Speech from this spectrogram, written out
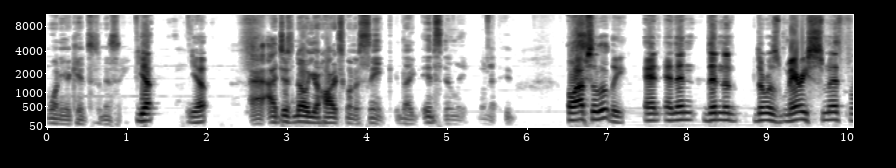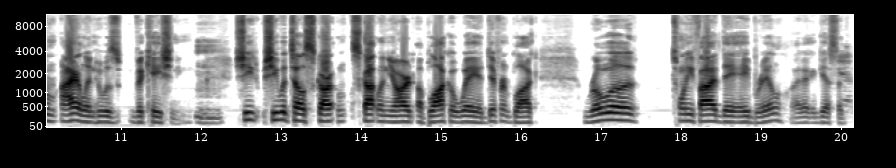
one of your kids is missing. Yep. Yep. I, I just know your heart's going to sink like instantly. When it, Oh, absolutely. And and then then the, there was Mary Smith from Ireland who was vacationing. Mhm. She she would tell Scar- Scotland Yard a block away, a different block, Roa twenty five de Abril. I I guess that,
